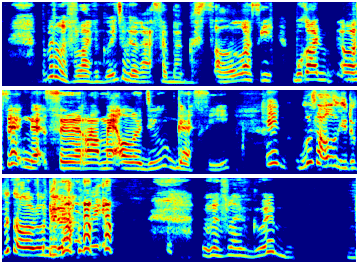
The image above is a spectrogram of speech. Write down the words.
tapi love life gue juga gak sebagus lo sih. Bukan, maksudnya gak serame lo juga sih. kayak gue selalu hidupnya selalu lebih rame Love life gue B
